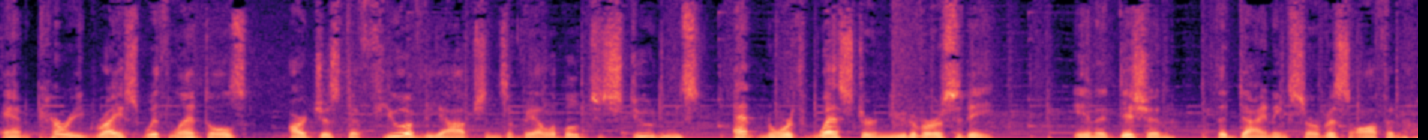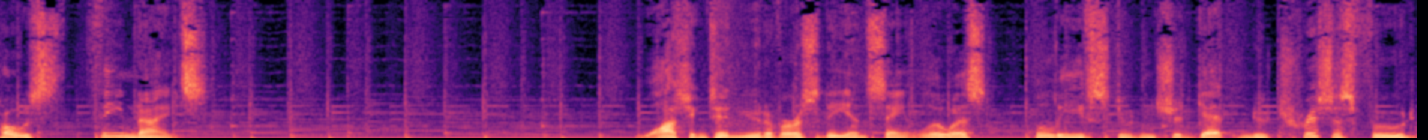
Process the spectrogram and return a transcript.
and curried rice with lentils are just a few of the options available to students at Northwestern University. In addition, the dining service often hosts theme nights. Washington University in St. Louis believes students should get nutritious food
